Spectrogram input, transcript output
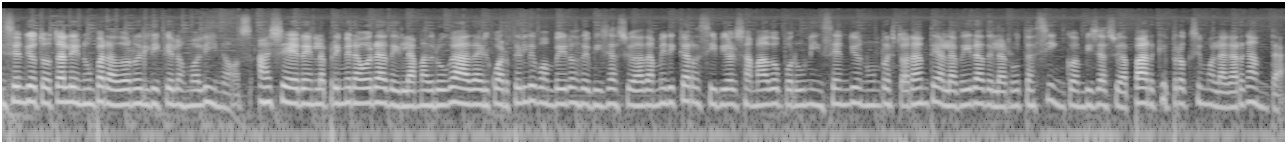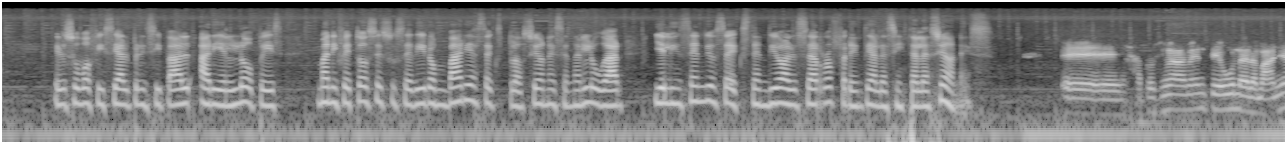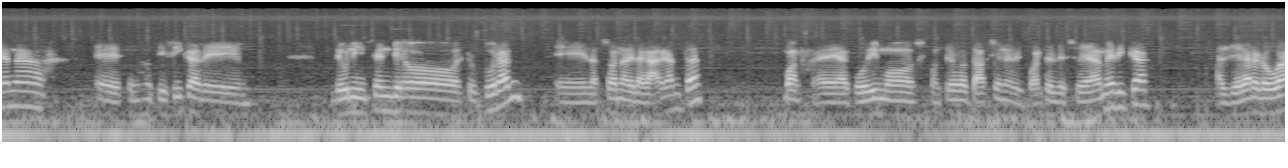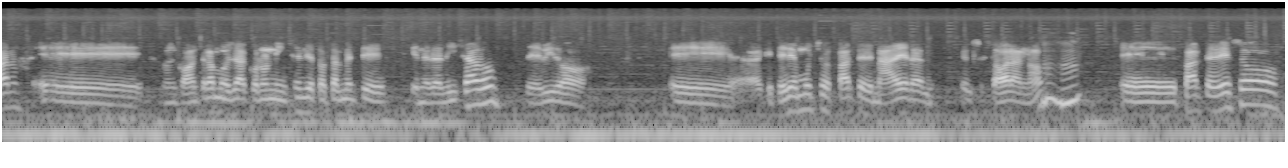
Incendio total en un parador del dique Los Molinos. Ayer, en la primera hora de la madrugada, el cuartel de bomberos de Villa Ciudad América recibió el llamado por un incendio en un restaurante a la vera de la Ruta 5 en Villa Ciudad Parque, próximo a la Garganta. El suboficial principal, Ariel López, manifestó se sucedieron varias explosiones en el lugar y el incendio se extendió al cerro frente a las instalaciones. Eh, aproximadamente una de la mañana eh, se nos notifica de de un incendio estructural en la zona de la garganta. Bueno, eh, acudimos con tres dotaciones del cuartel de Ciudad de América. Al llegar al lugar eh, nos encontramos ya con un incendio totalmente generalizado debido eh, a que tenía mucho parte de madera el, el restaurante, ¿no? parte de eso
